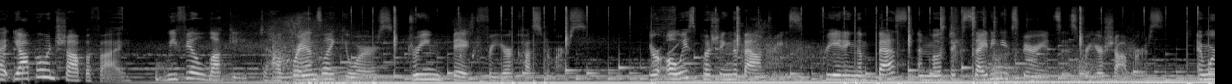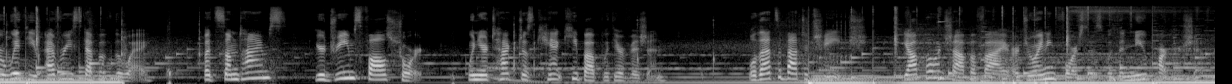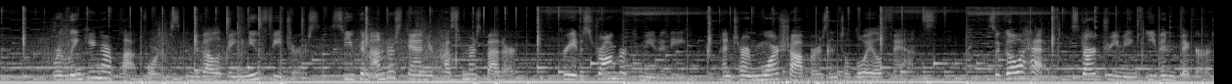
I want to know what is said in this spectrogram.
At Yotpo and Shopify, we feel lucky to help brands like yours dream big for your customers. You're always pushing the boundaries, creating the best and most exciting experiences for your shoppers. And we're with you every step of the way. But sometimes, your dreams fall short when your tech just can't keep up with your vision. Well, that's about to change. Yotpo and Shopify are joining forces with a new partnership. We're linking our platforms and developing new features so you can understand your customers better, create a stronger community, and turn more shoppers into loyal fans. So go ahead, start dreaming even bigger.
